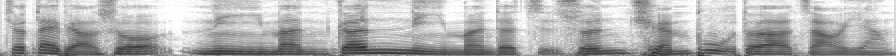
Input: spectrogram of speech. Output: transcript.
就代表说你们跟你们的子孙全部都要遭殃。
